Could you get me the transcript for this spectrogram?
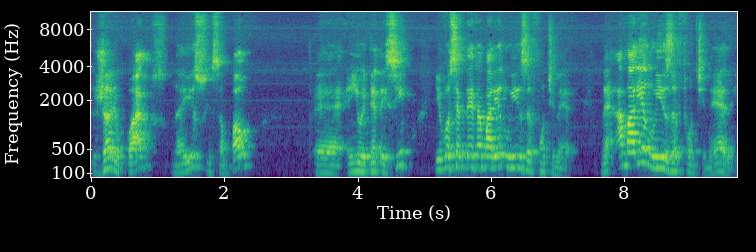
Jânio Quadros, não é isso, em São Paulo, é, em 85, e você teve a Maria Luísa Fontinelli. Né? A Maria Luísa Fontinelli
